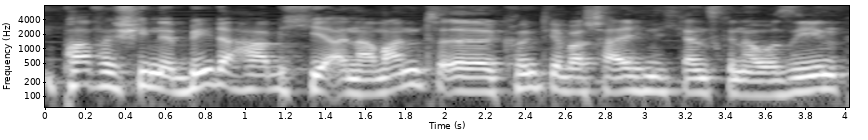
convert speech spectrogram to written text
ein paar verschiedene Bilder habe ich hier an der Wand, äh, könnt ihr wahrscheinlich nicht ganz genau sehen.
